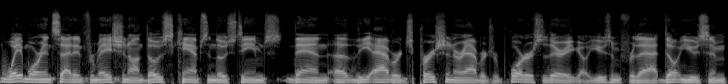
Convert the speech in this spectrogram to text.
way more inside information on those camps and those teams than uh, the average person or average reporter. So there you go. Use him for that. Don't use him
